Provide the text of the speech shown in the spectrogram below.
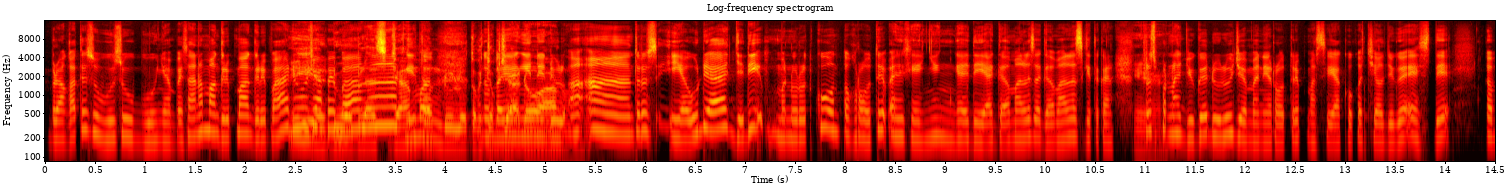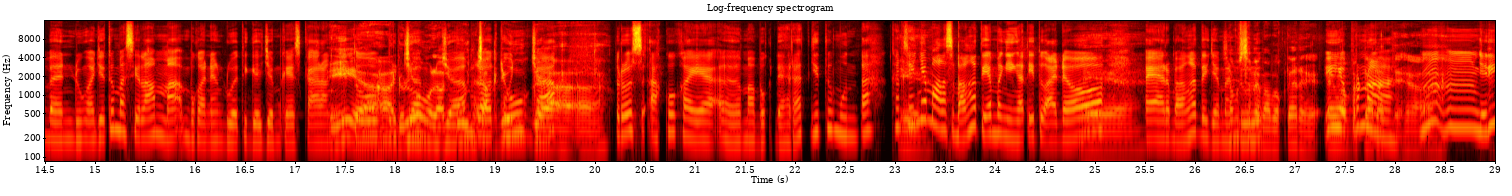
berangkatnya subuh subuh, nyampe sana maghrib maghrib, aduh iya, capek 12 banget gitu. jaman dulu tuh Ngebayanginnya dulu, ah ah. terus ya udah, jadi menurutku untuk road trip, eh, kayaknya enggak deh, agak males, agak males gitu kan. Terus Iya. pernah juga dulu zamannya road trip masih aku kecil juga SD ke Bandung aja tuh masih lama, bukan yang 2-3 jam kayak sekarang gitu, Iya, lewat berjam-jam puncak lewat juga. puncak. heeh. Terus aku kayak eh, mabuk darat gitu muntah. Kan Iya. kayaknya males banget ya mengingat itu. Aduh, Iya. PR banget deh zaman Kamu dulu. sampai mabok darah ya? Eh, Iya mabok pernah. darat ya? Heeh. Mm-mm. Jadi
